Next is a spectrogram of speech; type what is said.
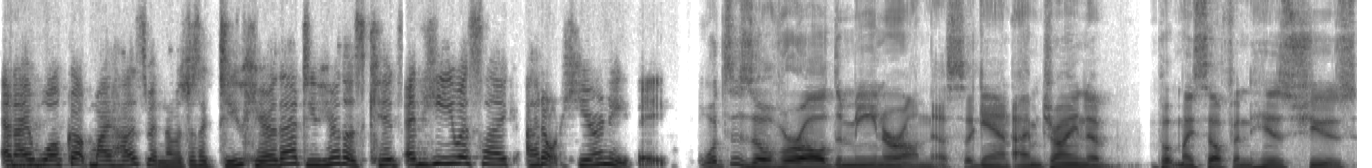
And I Mhm. woke up my husband and I was just like, Do you hear that? Do you hear those kids? And he was like, I don't hear anything. What's his overall demeanor on this? Again, I'm trying to put myself in his shoes.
